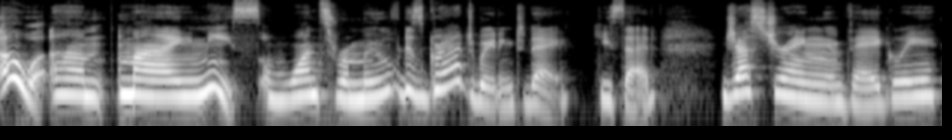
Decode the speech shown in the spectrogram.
Oh, um, my niece, once removed, is graduating today, he said, gesturing vaguely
